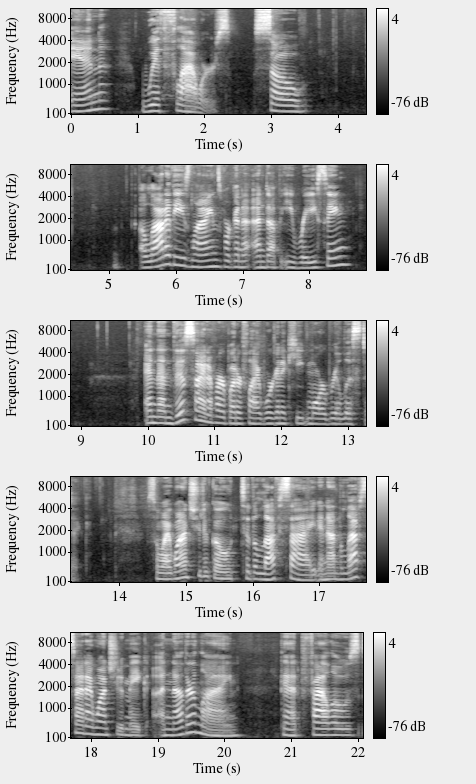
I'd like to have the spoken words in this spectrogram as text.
in with flowers. So a lot of these lines we're gonna end up erasing. And then this side of our butterfly, we're gonna keep more realistic. So I want you to go to the left side, and on the left side, I want you to make another line that follows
